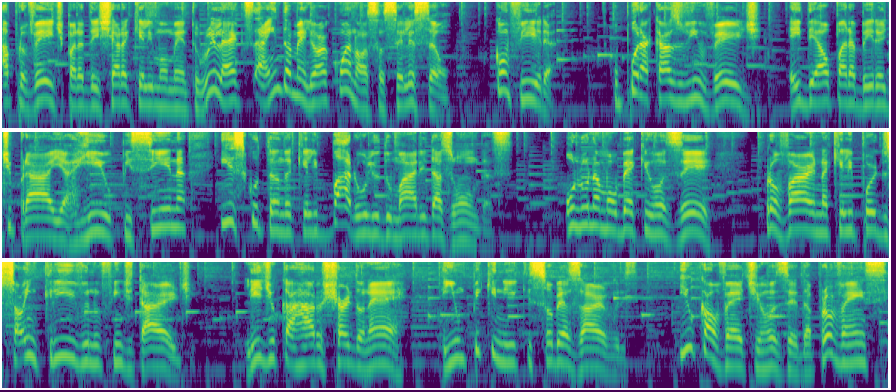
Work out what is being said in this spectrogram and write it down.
Aproveite para deixar aquele momento relax ainda melhor com a nossa seleção. Confira! O Por Acaso Vinho Verde é ideal para beira de praia, rio, piscina e escutando aquele barulho do mar e das ondas. O Luna Malbec Rosé, provar naquele pôr do sol incrível no fim de tarde. Lídio Carraro Chardonnay em um piquenique sob as árvores. E o Calvete Rosé da Provence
